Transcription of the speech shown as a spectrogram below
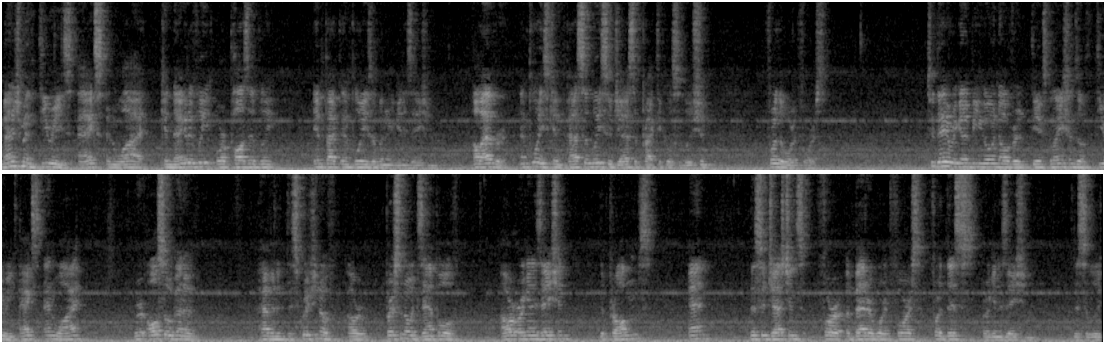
Management theories X and Y can negatively or positively impact employees of an organization. However, employees can passively suggest a practical solution for the workforce. Today we're going to be going over the explanations of theory X and Y. We're also going to have a description of our personal example of our organization, the problems, and the suggestions for a better workforce for this organization, the solution.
